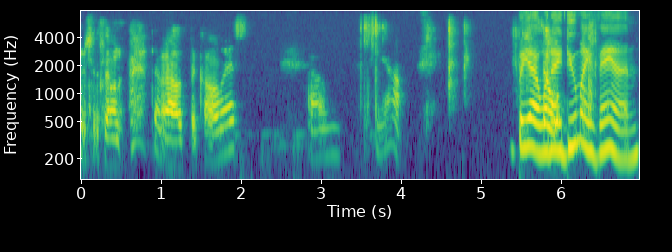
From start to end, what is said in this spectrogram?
just don't, don't know how to call this. Um. Yeah. But yeah, when I do my van,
